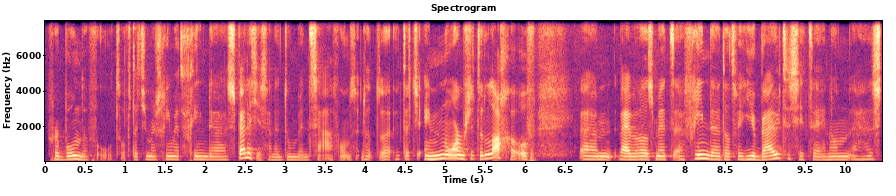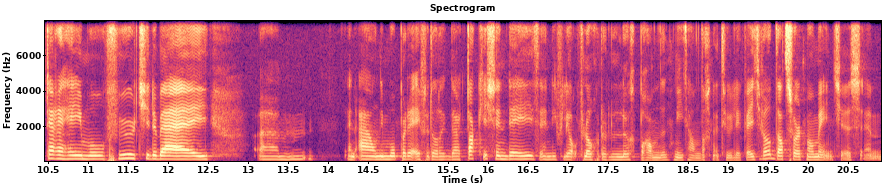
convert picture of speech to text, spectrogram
verbonden voelt. Of dat je misschien met vrienden spelletjes aan het doen bent s'avonds. Dat, uh, dat je enorm zit te lachen. Of um, wij hebben wel eens met uh, vrienden dat we hier buiten zitten. En dan uh, sterrenhemel, vuurtje erbij. Um, en Aal die mopperde even dat ik daar takjes in deed. En die vlogen door de lucht, brandend. Niet handig natuurlijk, weet je wel. Dat soort momentjes. En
